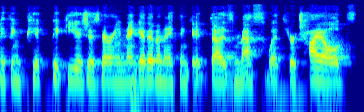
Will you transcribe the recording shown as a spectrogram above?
I think picky is just very negative, and I think it does mess with your child's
